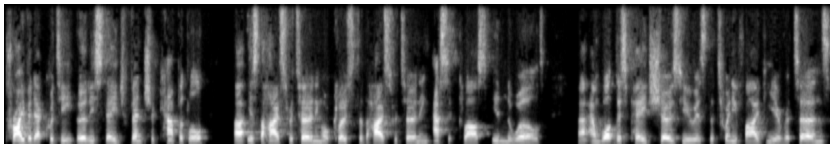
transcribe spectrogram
private equity, early stage venture capital, uh, is the highest returning or close to the highest returning asset class in the world. Uh, and what this page shows you is the 25 year returns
